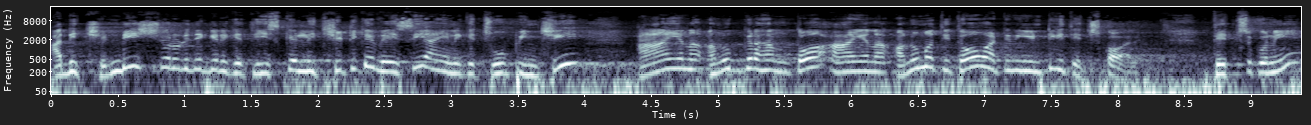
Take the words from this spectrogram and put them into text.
అది చండీశ్వరుడి దగ్గరికి తీసుకెళ్ళి చిటిక వేసి ఆయనకి చూపించి ఆయన అనుగ్రహంతో ఆయన అనుమతితో వాటిని ఇంటికి తెచ్చుకోవాలి. తెచ్చుకుని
